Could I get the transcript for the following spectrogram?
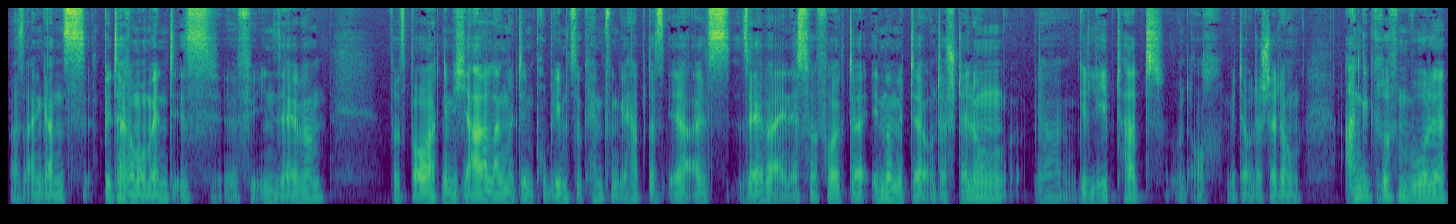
Was ein ganz bitterer Moment ist äh, für ihn selber. Fritz Bauer hat nämlich jahrelang mit dem Problem zu kämpfen gehabt, dass er als selber NS-Verfolgter immer mit der Unterstellung ja, gelebt hat und auch mit der Unterstellung angegriffen wurde,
